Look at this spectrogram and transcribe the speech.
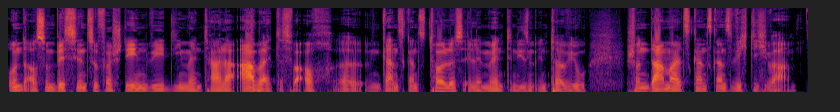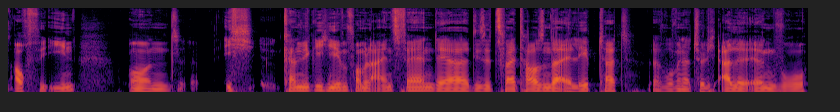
und auch so ein bisschen zu verstehen, wie die mentale Arbeit, das war auch äh, ein ganz, ganz tolles Element in diesem Interview, schon damals ganz, ganz wichtig war, auch für ihn. Und ich kann wirklich jedem Formel 1-Fan, der diese 2000er erlebt hat, äh, wo wir natürlich alle irgendwo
